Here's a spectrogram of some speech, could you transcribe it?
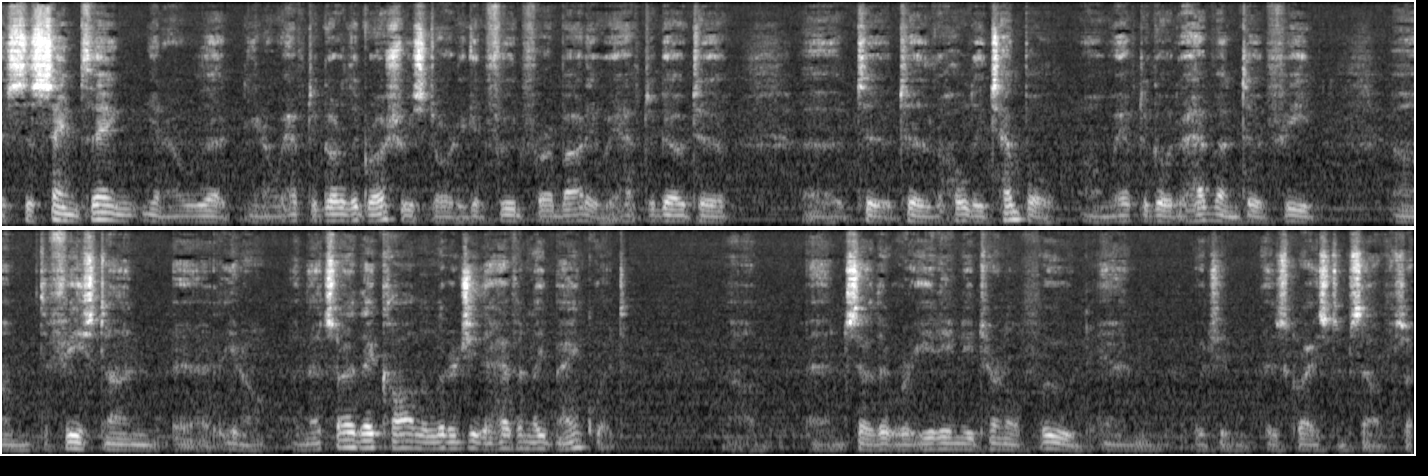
It's the same thing, you know, that you know we have to go to the grocery store to get food for our body. We have to go to to to the holy temple. Um, we have to go to heaven to feed um, to feast on, uh, you know, and that's why they call the liturgy the heavenly banquet. Um, and so that we're eating eternal food, and which is Christ Himself. So.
